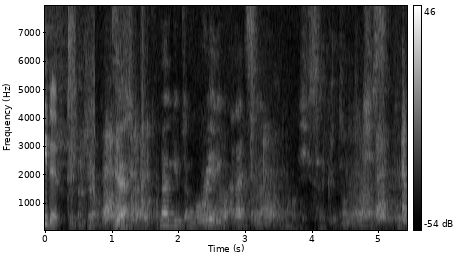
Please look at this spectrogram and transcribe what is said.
I stayed it. Yeah. No, you've done really well. Excellent. She's so good. She's so good.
